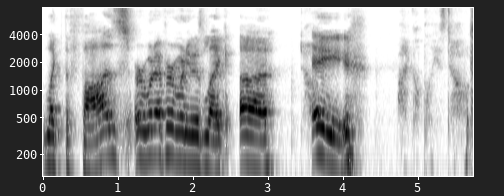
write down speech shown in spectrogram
like the Foz or whatever when he was like uh hey Michael, please don't.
